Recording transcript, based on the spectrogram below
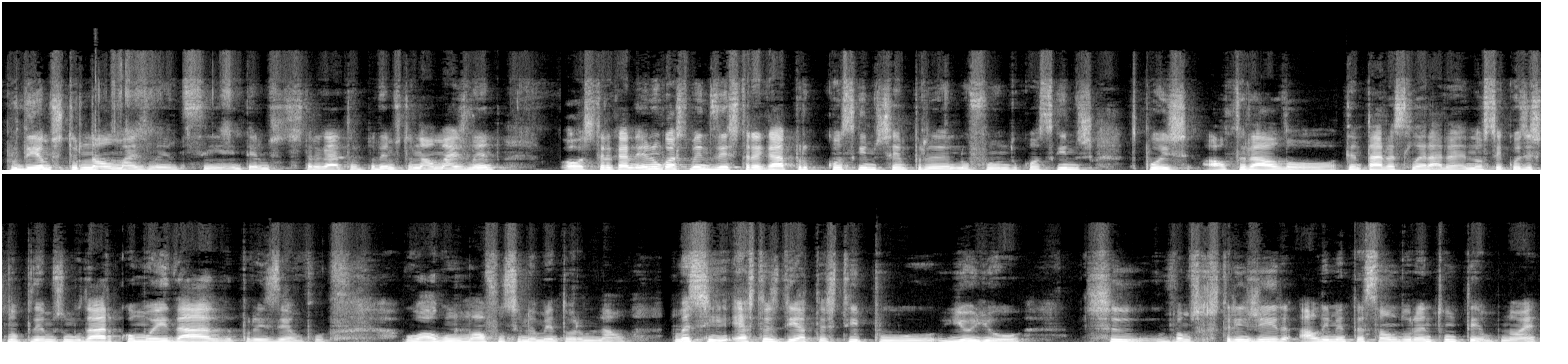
Podemos torná-lo mais lento, sim. Em termos de estragar, podemos torná-lo mais lento, ou estragar, eu não gosto bem de dizer estragar porque conseguimos sempre, no fundo, conseguimos depois alterá-lo ou tentar acelerar, a não ser coisas que não podemos mudar, como a idade, por exemplo, ou algum mau funcionamento hormonal. Mas sim, estas dietas tipo ioiô, se vamos restringir a alimentação durante um tempo, não é?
